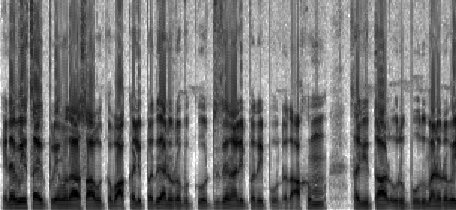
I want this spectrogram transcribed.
எனவே சயித் பிரேமதாசாவுக்கு வாக்களிப்பது அனுரவுக்கு ஒற்றிசன் அளிப்பதை போன்றதாகும். சஜித்தால் ஒருபோதும் அனுரவை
